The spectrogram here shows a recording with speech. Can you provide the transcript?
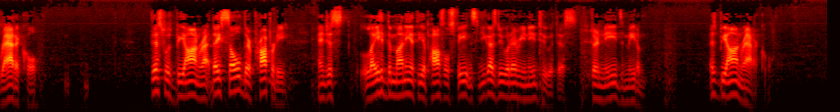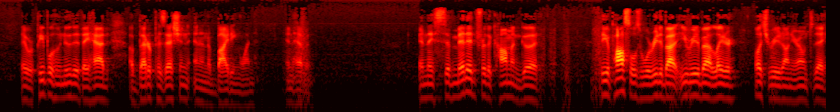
radical. This was beyond radical. They sold their property and just laid the money at the apostles' feet and said, You guys do whatever you need to with this. Their needs meet them. It's beyond radical. They were people who knew that they had a better possession and an abiding one in heaven. And they submitted for the common good. The apostles, we'll read about it. You read about it later. I'll let you read it on your own today.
